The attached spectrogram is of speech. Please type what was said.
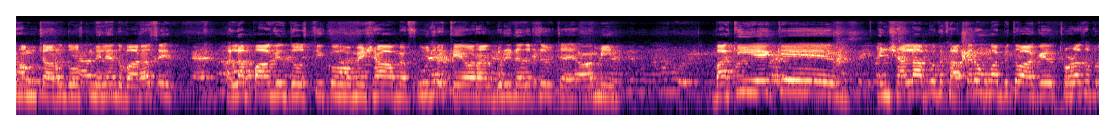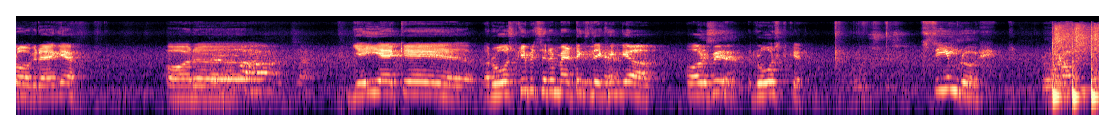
हम चारों दोस्त मिले हैं दोबारा से। अल्लाह पाक इस दोस्ती को हमेशा महफूज रखे और हर बुरी नज़र से बचाए। आमीन। बाकी ये कि इंशाल्लाह आपको दिखाते रहूँगा। अभी तो आगे थोड़ा सा ब्लॉग रह गया। और यही है कि रोस्ट के भी सिनेमैटिक्स देखेंगे आप। और फिर रोस्ट के। स्टीम रोस्ट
